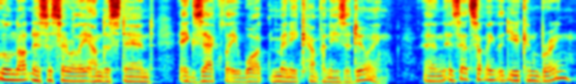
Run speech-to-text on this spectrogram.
will not necessarily understand exactly what many companies are doing. And is that something that you can bring?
